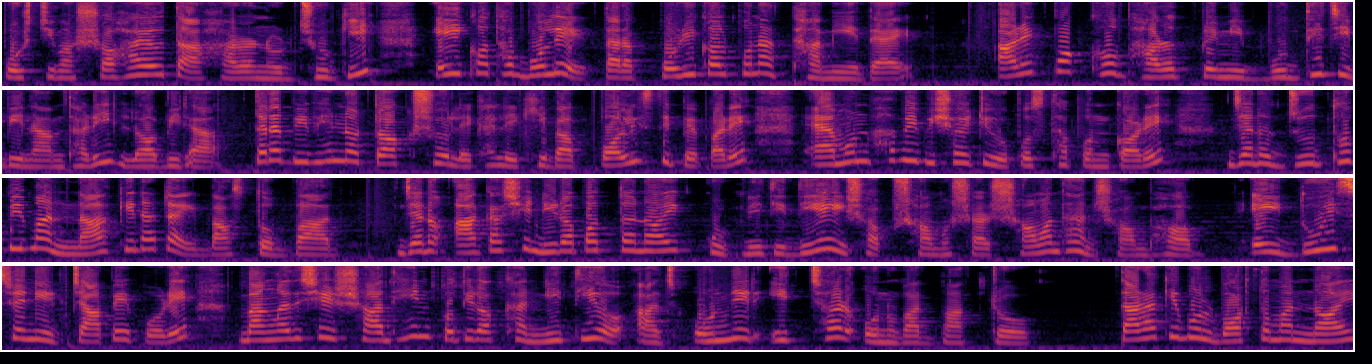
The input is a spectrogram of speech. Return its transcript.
পশ্চিমা সহায়তা হারানোর ঝুঁকি, এই কথা বলে তারা পরিকল্পনা থামিয়ে দেয়। আরেক পক্ষ ভারতপ্রেমী বুদ্ধিজীবী নামধারী লবিরা। তারা বিভিন্ন টকশো লেখালেখি বা পলিসি পেপারে এমনভাবে বিষয়টি উপস্থাপন করে যেন যুদ্ধবিমান না কেনাটাই বাস্তববাদ। যেন আকাশে নিরাপত্তা নয়, কূটনীতি দিয়েই সব সমস্যার সমাধান সম্ভব। এই দুই শ্রেণির চাপে পড়ে বাংলাদেশের স্বাধীন প্রতিরক্ষা নীতিও আজ অন্যের ইচ্ছার অনুবাদ মাত্র। তারা কেবল বর্তমান নয়,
